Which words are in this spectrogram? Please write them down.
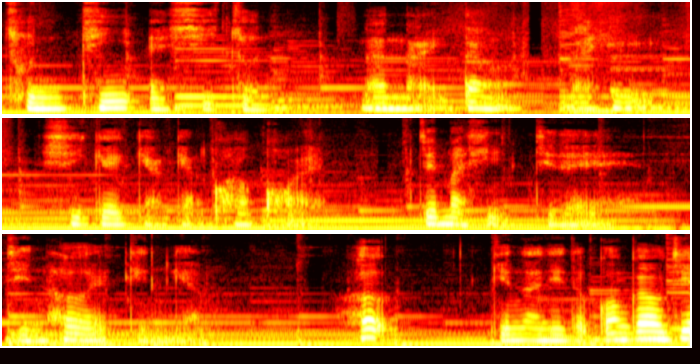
春天诶时阵，咱来当来去世界行行看看，这嘛是一个真好诶经验。好，今仔日就讲到这，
